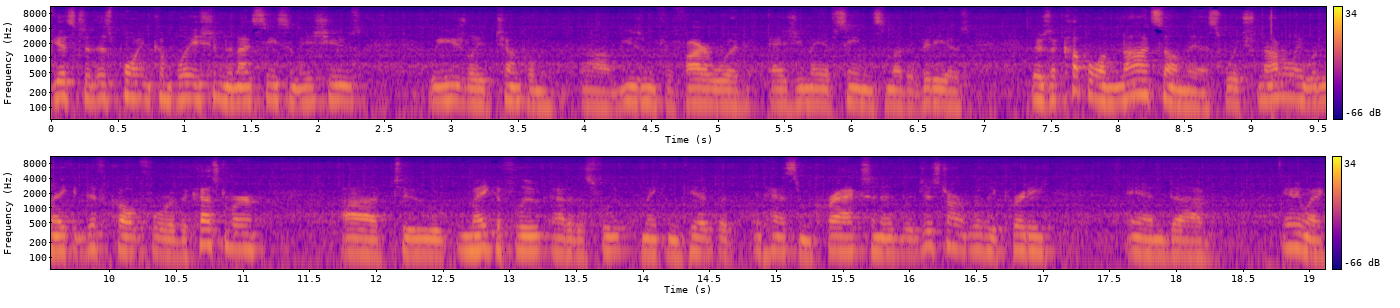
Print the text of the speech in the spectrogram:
gets to this point in completion and I see some issues, we usually chunk them, uh, use them for firewood, as you may have seen in some other videos. There's a couple of knots on this, which not only would make it difficult for the customer uh, to make a flute out of this flute making kit, but it has some cracks in it that just aren't really pretty. And uh, anyway,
